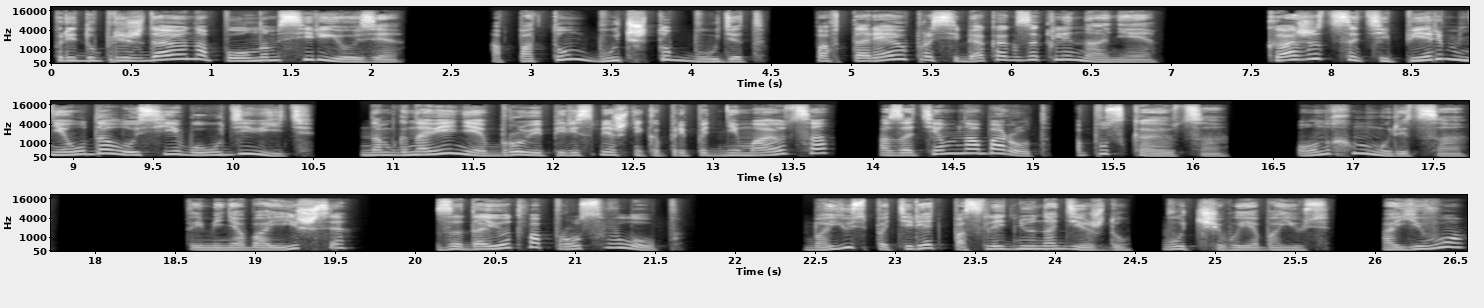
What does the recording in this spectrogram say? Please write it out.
Предупреждаю на полном серьезе. А потом будь что будет. Повторяю про себя как заклинание. Кажется, теперь мне удалось его удивить. На мгновение брови пересмешника приподнимаются, а затем, наоборот, опускаются. Он хмурится. «Ты меня боишься?» Задает вопрос в лоб. Боюсь потерять последнюю надежду. Вот чего я боюсь. А его?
